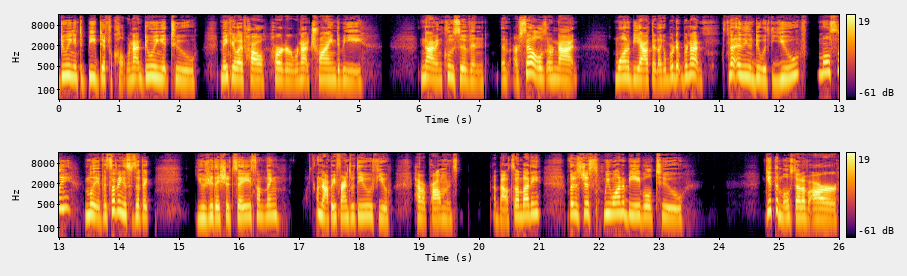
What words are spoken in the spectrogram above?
doing it to be difficult. We're not doing it to, make your life ha- harder. We're not trying to be not inclusive and, ourselves or not want to be out there. Like we're we're not. It's not anything to do with you mostly. If it's something specific, usually they should say something or not be friends with you if you have a problem about somebody. But it's just we want to be able to get the most out of our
